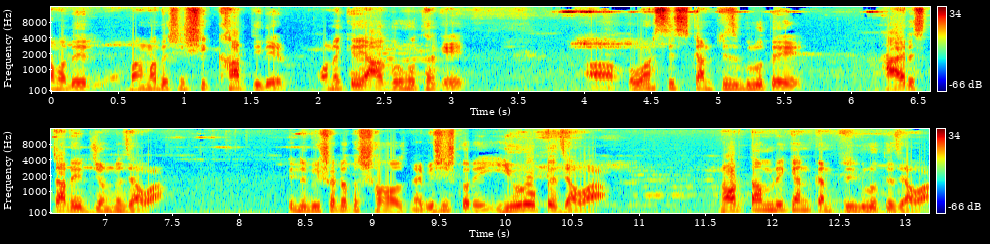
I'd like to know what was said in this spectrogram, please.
আমাদের বাংলাদেশের শিক্ষার্থীদের অনেকেরই আগ্রহ থাকে ওভারসিজ কান্ট্রিজগুলোতে হায়ার স্টাডির জন্য যাওয়া। কিন্তু বিষয়টা তো সহজ নয়, বিশেষ করে ইউরোপে যাওয়া নর্থ আমেরিকান কান্ট্রিগুলোতে যাওয়া,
